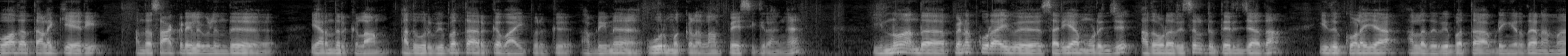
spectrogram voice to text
போதை தலைக்கேறி அந்த சாக்கடையில் விழுந்து இறந்துருக்கலாம். அது ஒரு விபத்தாக இருக்க வாய்ப்பு இருக்குது அப்படின்னு ஊர் மக்களெல்லாம் பேசிக்கிறாங்க. இன்னும் அந்த பிணக்கூராய்வு சரியாக முடிஞ்சு அதோடய ரிசல்ட்டு தெரிஞ்சால் தான் இது கொலையா அல்லது விபத்தா அப்படிங்கிறத நம்ம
